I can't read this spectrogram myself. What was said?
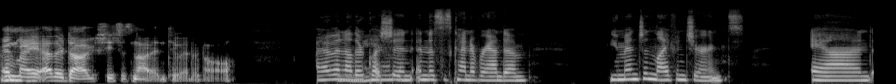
And my other dog, she's just not into it at all. I have Oh, another man. question, and this is kind of random. You mentioned life insurance, and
